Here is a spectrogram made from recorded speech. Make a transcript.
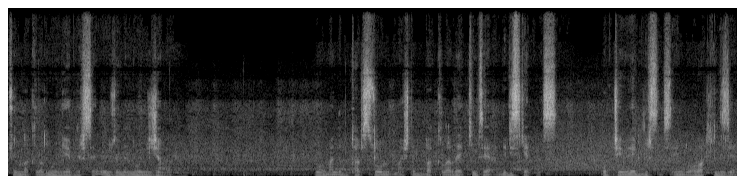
Son dakikalarda oynayabilirse. O yüzden ben de oynayacağım. Normalde bu tarz zorlu bir maçta bu dakikalarda kimse herhalde risk etmez. Top çevirebilirsiniz. En doğal hakkınız yani.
